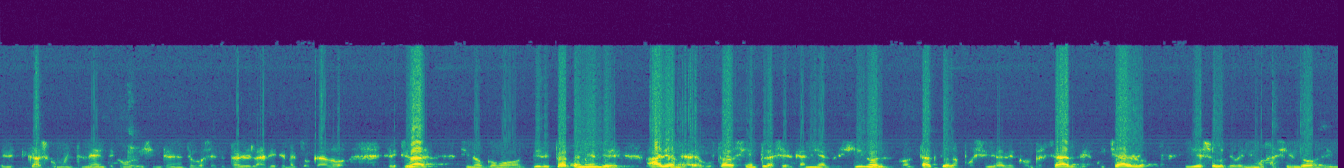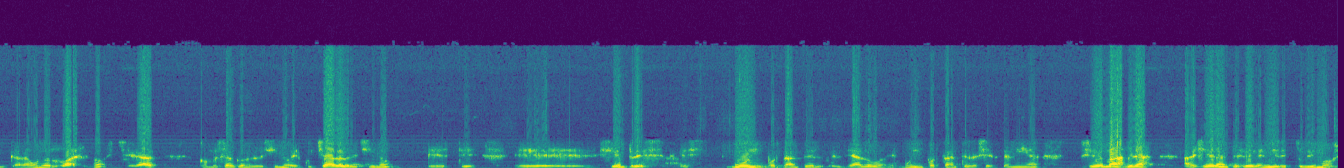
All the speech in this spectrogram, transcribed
en este caso como intendente, como viceintendente, como secretario del área que me ha tocado gestionar, sino como director también de área, me ha gustado siempre la cercanía al vecino, el contacto, la posibilidad de conversar, de escucharlo, y eso es lo que venimos haciendo en cada uno de los barrios, ¿no? Llegar, conversar con el vecino, escuchar al vecino, este, eh, siempre es muy importante el, diálogo, es muy importante la cercanía. Sí, además, mira, ayer antes de venir estuvimos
